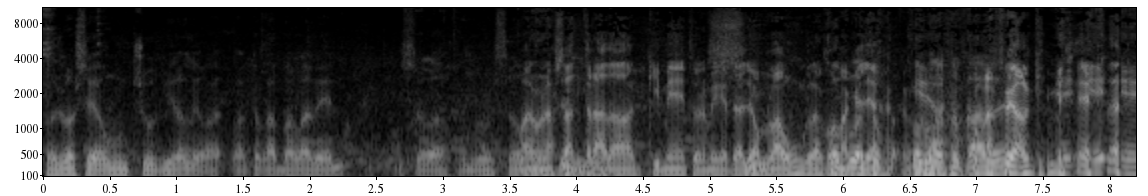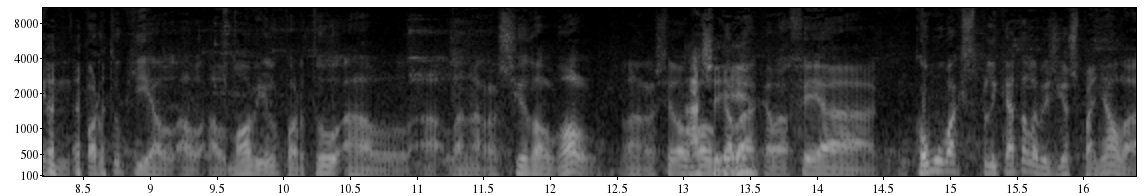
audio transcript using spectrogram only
Pues va ser un xup, mira, li va, va tocar malament i se la... Se la bueno, una centrada del Quimet, una miqueta Sí. allò amb la ungla, com, Com la aquella, toca- com, la com, tocava. la feia el Eh, Quimet. eh, eh, porto aquí el, el, el mòbil, porto el, la narració del gol. La narració del Ah, gol sí? que, va, que va fer a... Com ho va explicar a Televisió Espanyola.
